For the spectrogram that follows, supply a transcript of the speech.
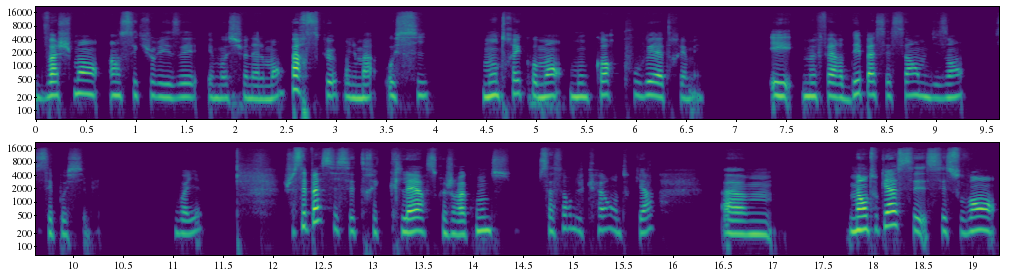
vachement insécurisée émotionnellement, parce qu'il m'a aussi montré comment mon corps pouvait être aimé et me faire dépasser ça en me disant c'est possible. Vous voyez? Je ne sais pas si c'est très clair ce que je raconte. Ça sort du cœur en tout cas. mais en tout cas, c'est souvent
